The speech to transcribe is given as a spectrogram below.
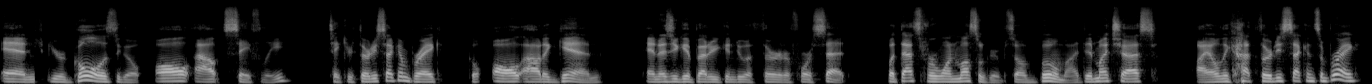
And your goal is to go all out safely, take your 30 second break, go all out again. And as you get better, you can do a third or fourth set. But that's for one muscle group. So, boom, I did my chest. I only got 30 seconds of break.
